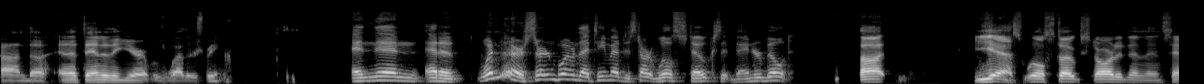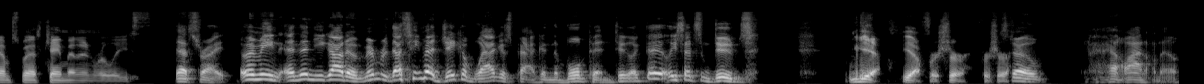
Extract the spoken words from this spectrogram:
Conda. And at the end of the year, it was Weathersby. And then at a wasn't there a certain point where that team had to start Will Stokes at Vanderbilt? Uh yes, Will Stokes started and then Sam Smith came in and relief. That's right. I mean, and then you gotta remember that team had Jacob Waguespack in the bullpen too. Like they at least had some dudes. Yeah, yeah, for sure. For sure. So hell, I don't know.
